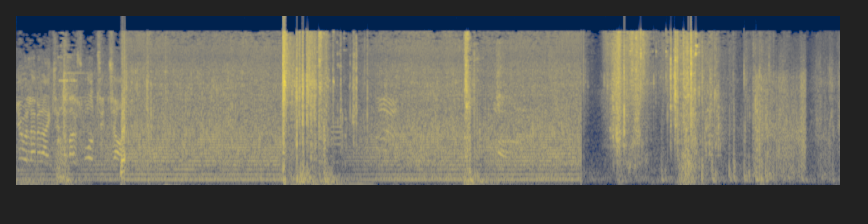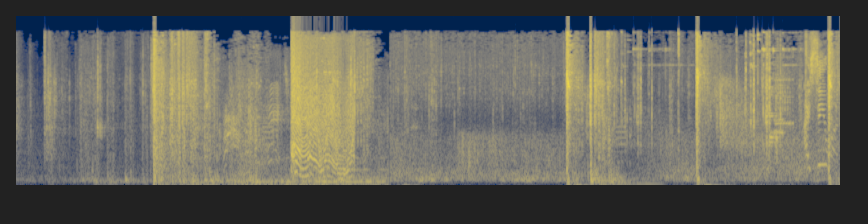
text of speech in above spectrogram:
You eliminated the most wanted target. I see one.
